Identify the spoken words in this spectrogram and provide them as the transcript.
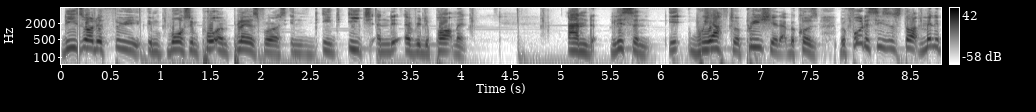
These are the three most important players for us in, in each and every department. And listen, it, we have to appreciate that because before the season start, many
